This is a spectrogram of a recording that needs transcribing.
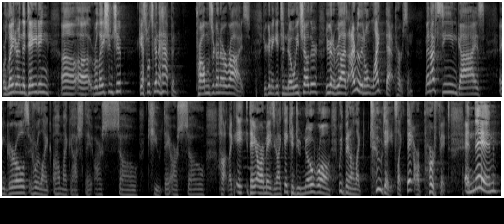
or later in the dating uh, uh, relationship guess what's going to happen? Problems are going to arise. You're going to get to know each other. You're going to realize i really don't like that person. Man i've seen guys and girls who are like, oh my gosh, they are so cute. They are so hot. Like, it, they are amazing. Like, they can do no wrong. We've been on like two dates. Like, they are perfect. And then,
